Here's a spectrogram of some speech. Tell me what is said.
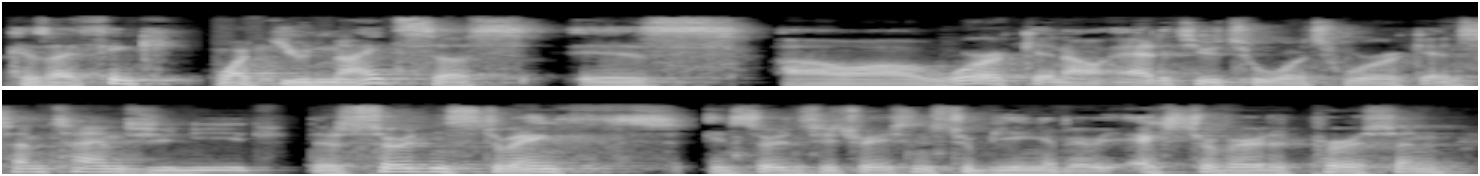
Because I think what unites us is our work and our attitude towards work. And sometimes you need, there's certain strengths in certain situations to being a very extroverted person.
